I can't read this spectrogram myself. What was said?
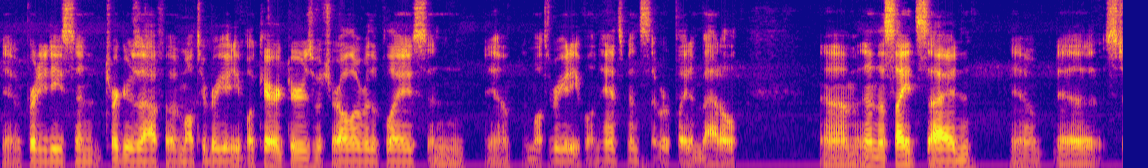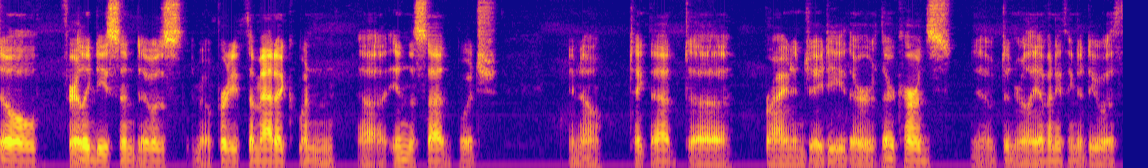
you know, pretty decent. Triggers off of multi brigade evil characters, which are all over the place, and you know the multi brigade evil enhancements that were played in battle. Um, and then the sight side, you know, uh, still fairly decent. It was you know pretty thematic when uh, in the set, which you know take that uh, Brian and JD. Their their cards you know didn't really have anything to do with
